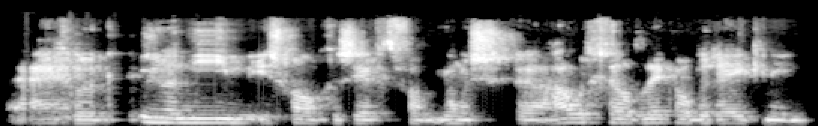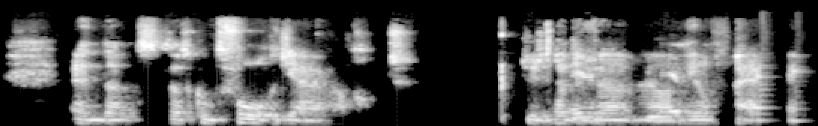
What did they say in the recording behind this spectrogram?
Eigenlijk unaniem is gewoon gezegd: van jongens, hou het geld lekker op de rekening en dat, dat komt volgend jaar wel goed. Dus dat is wel, wel heel fijn.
